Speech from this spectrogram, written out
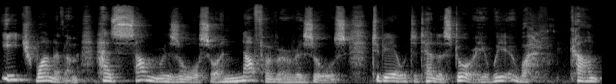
each one of them has some resource or enough of a resource to be able to tell a story. We can't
